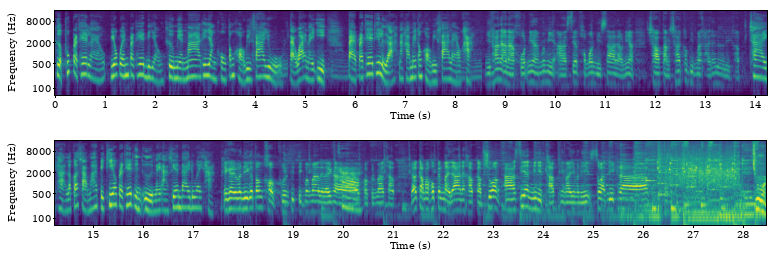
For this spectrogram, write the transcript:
เกือบทุกประเทศแล้ว ยกเว้นประเทศเดียว คือเมียนมาที่ยังคงต้องขอวีซ่าอยู่ แต่ว่าในอีก 8 ประเทศที่เหลือนะคะ ไม่ต้องขอวีซ่าแล้วค่ะ มีถ้าในอนาคตเนี่ยเมื่อมีอาเซียนคอมมอนวีซ่าแล้วเนี่ยชาวต่างชาติก็บินมาไทยได้เลยเลยครับ ใช่ค่ะ แล้วก็สามารถไปเที่ยวประเทศอื่น ๆ ในอาเซียนได้ด้วยค่ะ ยังไงวันนี้ก็ต้องขอบคุณพี่ติ๊กมาก ๆ เลยนะครับค่ะ ขอบคุณมากครับ แล้วกลับมาพบกันใหม่ได้นะครับ กับช่วงอาเซียนมินิทครับยังไงวันนี้ สวัสดีครับ ช่วง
